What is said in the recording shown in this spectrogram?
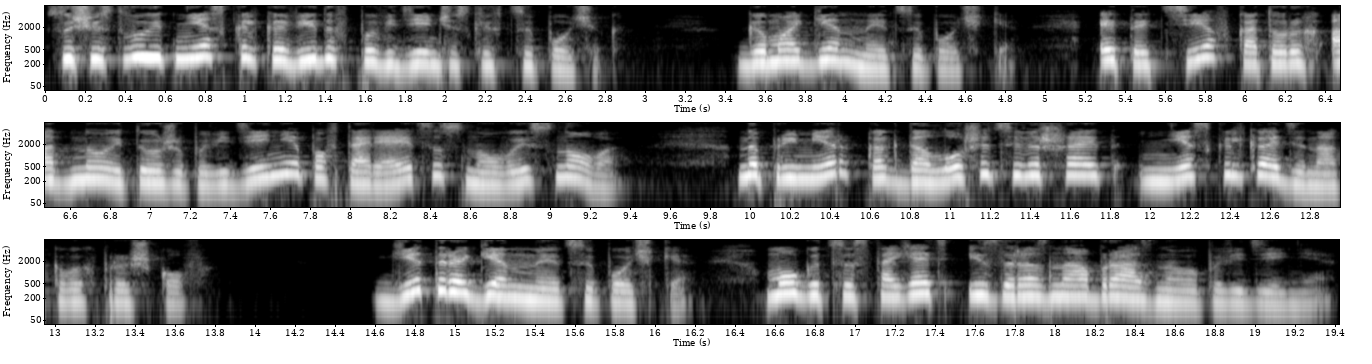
Существует несколько видов поведенческих цепочек. Гомогенные цепочки – это те, в которых одно и то же поведение повторяется снова и снова. Например, когда лошадь совершает несколько одинаковых прыжков. Гетерогенные цепочки могут состоять из разнообразного поведения,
